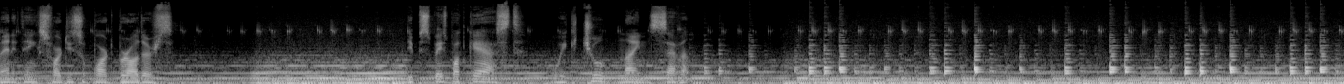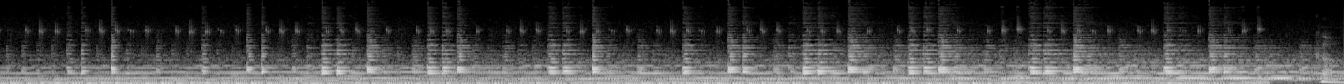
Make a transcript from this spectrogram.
Many thanks for the support, brothers. Deep Space Podcast, week 297. Go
